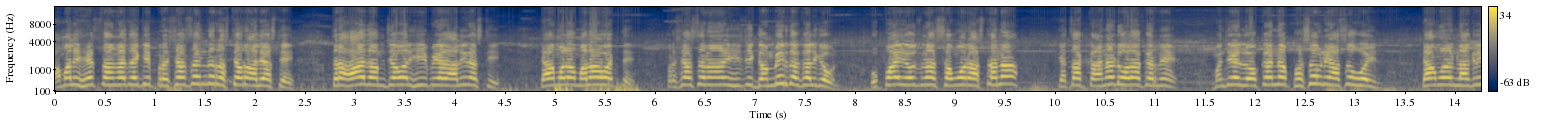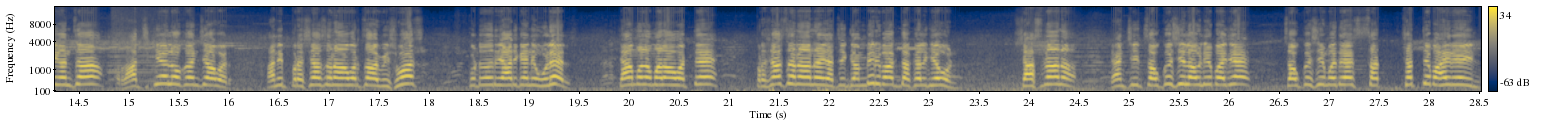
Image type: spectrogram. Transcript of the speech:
आम्हाला हेच सांगायचं आहे की प्रशासन जर रस्त्यावर आले असते तर आज आमच्यावर ही वेळ आली नसती. त्यामुळं मला वाटते प्रशासनाने ही जी गंभीर दखल घेऊन उपाययोजना समोर असताना त्याचा कानाडोळा करणे म्हणजे लोकांना फसवणे असं होईल त्यामुळं नागरिकांचा राजकीय लोकांच्यावर आणि प्रशासनावरचा विश्वास कुठंतरी या ठिकाणी उडेल. त्यामुळं मला वाटते प्रशासनानं याची गंभीर भाग दखल घेऊन शासनानं यांची चौकशी लावली पाहिजे. चौकशीमध्ये सत सत्य बाहेर येईल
